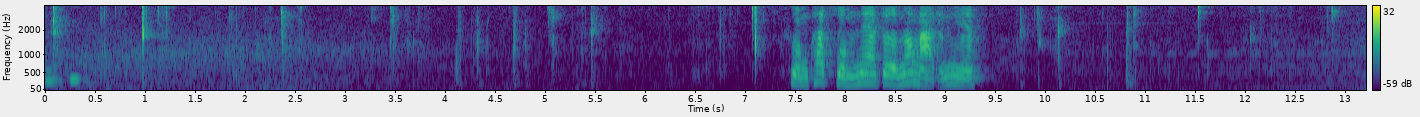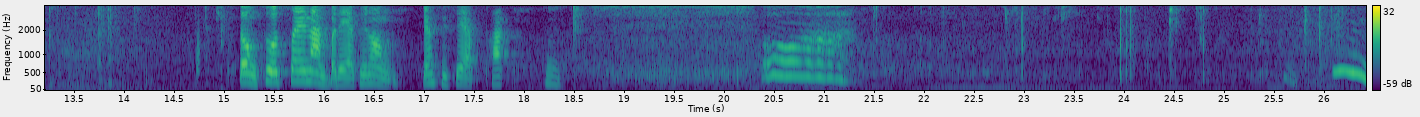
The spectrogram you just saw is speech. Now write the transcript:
สวมคักสวมแน่จนหน้าหมากอันนี้นะต้องสดใส่น้ำปลาแดกพี่น้องจังสีแสบพัก อืมโอ้ยอืม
